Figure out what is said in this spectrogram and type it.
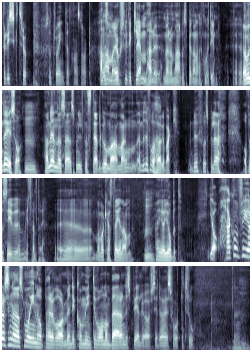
frisk trupp, så tror jag inte att han startar. Han hamnar ju också lite kläm här nu med de här spelarna som kommit in. Eh, Ja men det är ju så. mm. Han är ändå en som en liten städgumma. Man, men du får vara högerback. Du får spela offensiv mittfältare. Eh, man bara kastar in honom. Mm. Han gör jobbet. Ja, han kommer få göra sina små inhopp här och var, men det kommer inte vara någon bärande spelare av sig, det har jag svårt att tro. Mm.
